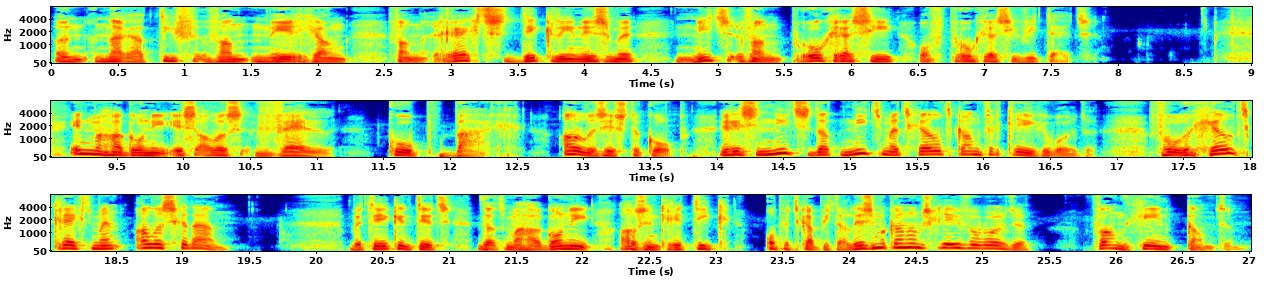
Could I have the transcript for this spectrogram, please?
een narratief van neergang, van rechtsdeclinisme, niet van progressie of progressiviteit. In Mahagoni is alles veil, koopbaar. Alles is te koop. Er is niets dat niet met geld kan verkregen worden. Voor geld krijgt men alles gedaan. Betekent dit dat Mahagoni als een kritiek op het kapitalisme kan omschreven worden? Van geen kanten.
